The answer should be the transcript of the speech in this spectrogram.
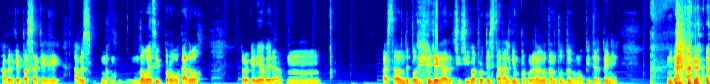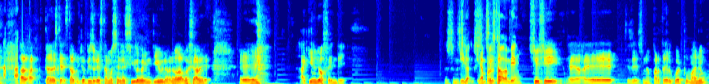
a ver qué pasa, que a ver, no voy a decir provocador, pero quería ver mm, hasta dónde podía llegar, si, iba a protestar alguien por poner algo tan tonto como Peter Pene. claro, es que yo pienso que estamos en el siglo XXI, ¿no? Vamos a ver. Eh, ¿A quién le ofende? ¿Y, han protestado también? Sí, sí, eh, eh, sí, sí, es una parte del cuerpo humano.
